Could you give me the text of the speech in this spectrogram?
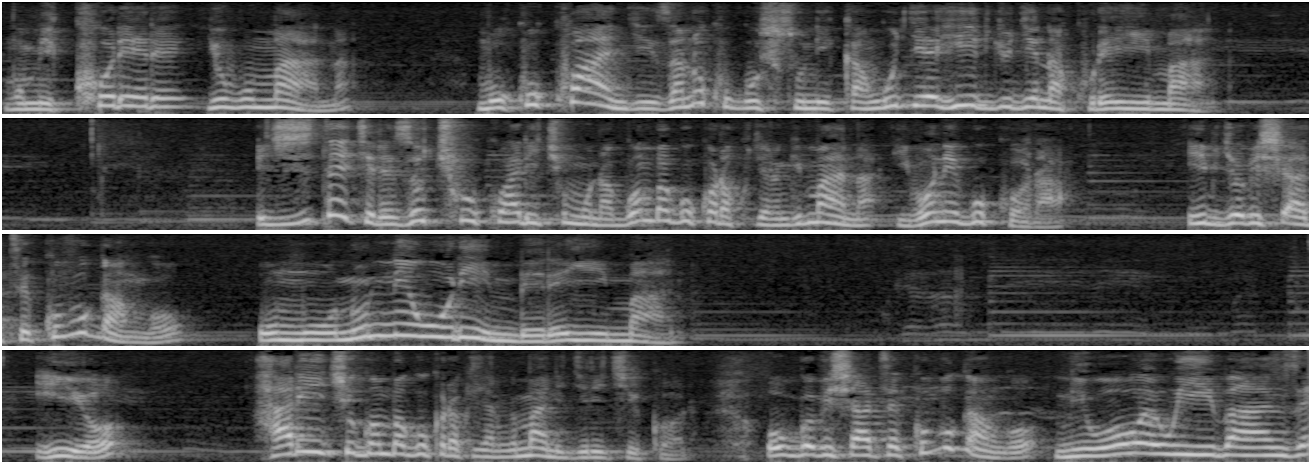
mu mikorere y'ubumana mu kukwangiza no kugusunika ngo ujye hirya ugena kure y'imana. Iki gitekerezo cy'uko hari icyo umuntu agomba gukora kugira ngo imana ibone gukora ibyo bishatse kuvuga ngo umuntu ni we uri imbere y'imana. Iyo hari icyo ugomba gukora kugira ngo imana igire icyo ikora. Ubwo bishatse kuvuga ngo ni wowe wibanze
